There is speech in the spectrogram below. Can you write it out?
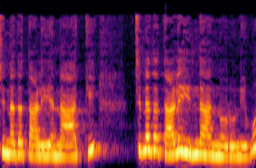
ಚಿನ್ನದ ತಾಳಿಯನ್ನ ಹಾಕಿ, ಚಿನ್ನದ ತಾಳಿ ಇಲ್ಲ ಅನ್ನೋರು ನೀವು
